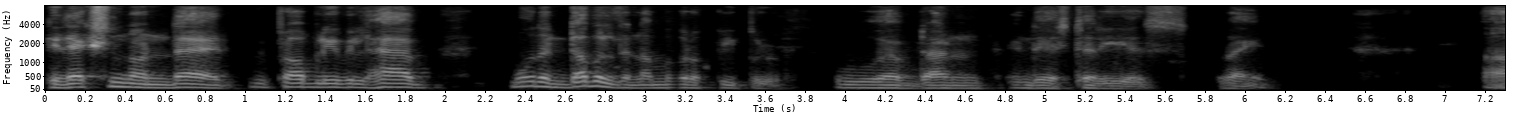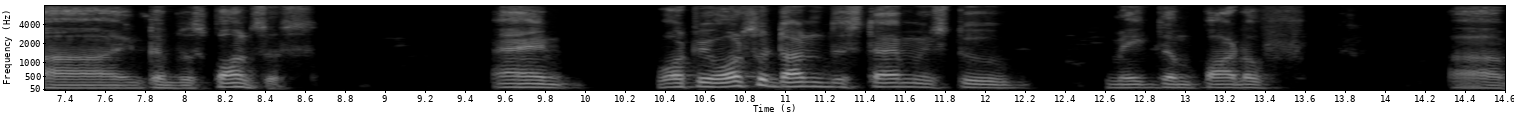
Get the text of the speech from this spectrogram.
direction on that, we probably will have more than double the number of people who have done in the their years, right? Uh, in terms of sponsors. And what we've also done this time is to make them part of uh,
